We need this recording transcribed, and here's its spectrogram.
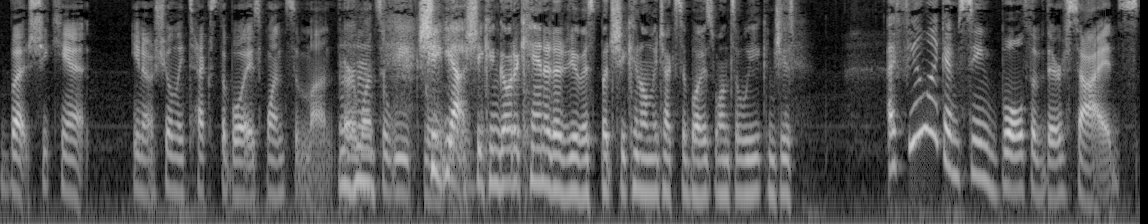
but she can't. You know, she only texts the boys once a month or once a week. She yeah, she can go to Canada to do this, but she can only text the boys once a week, and she's I feel like I'm seeing both of their sides.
